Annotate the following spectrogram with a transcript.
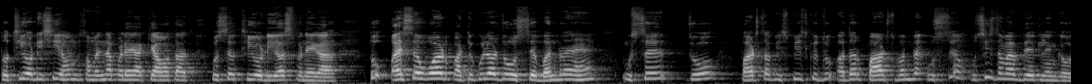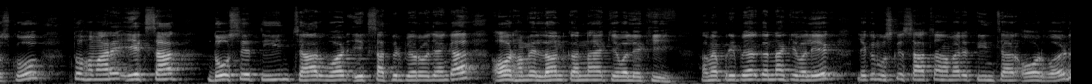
तो थियोडिसी हम समझना पड़ेगा क्या होता है, उससे थियोडियस बनेगा। तो ऐसे वर्ड पर्टिकुलर जो उससे बन रहे हैं, उससे जो पार्ट्स ऑफ़ स्पीच के जो अदर पार्ट्स बन रहे हैं, उससे हम उसी समय देख लेंगे उसको। तो हमारे एक साथ दो से तीन, चार वर्ड एक साथ प्रिपेयर हो जाएगा और हमें लर्न करना है केवल एक ही। हमें प्रिपेयर करना है केवल एक, लेकिन उसके साथ साथ हमारे तीन, चार और वर्ड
